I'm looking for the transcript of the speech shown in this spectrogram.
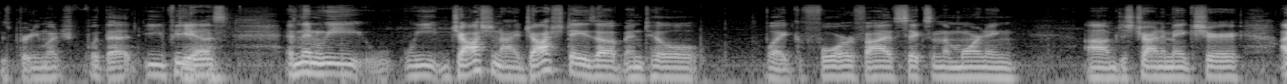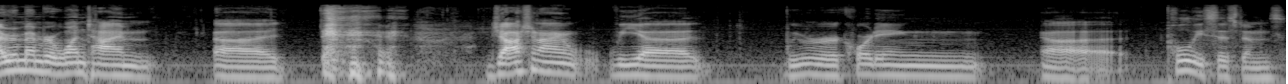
is pretty much what that EP Yeah. is. And then we we Josh and I Josh stays up until like four or five six in the morning, um, just trying to make sure. I remember one time, uh, Josh and I we uh, we were recording uh, pulley systems,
